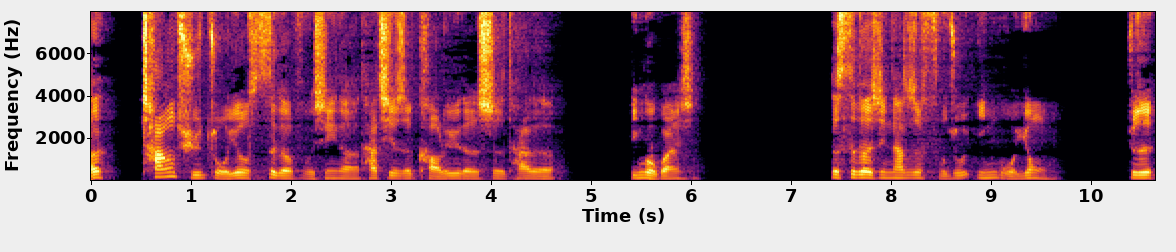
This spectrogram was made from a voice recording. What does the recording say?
而。昌曲左右四个辅星呢，它其实考虑的是它的因果关系。这四颗星它是辅助因果用，就是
